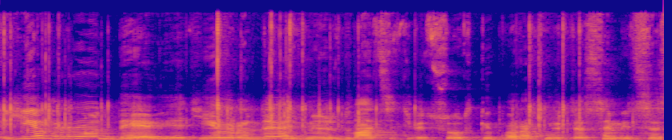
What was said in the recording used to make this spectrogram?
євро 9, євро 9 мінус 20%. Порахуйте самі, це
